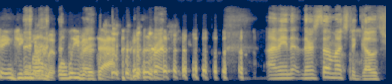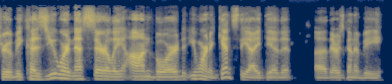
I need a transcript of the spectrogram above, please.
changing moment. We'll leave right, it at that. right. I mean, there's so much to go through because you weren't necessarily on board. You weren't against the idea that uh, there's going to be,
